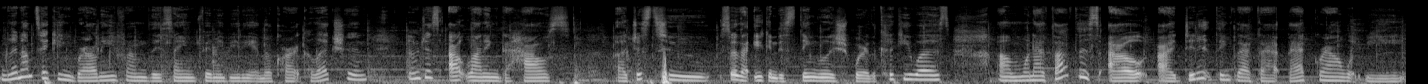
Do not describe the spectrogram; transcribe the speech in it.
Then I'm taking Brownie from the same Femi Beauty in Makartt collection. And I'm just outlining the house uh, just to so that you can distinguish where the cookie was. Um, when I thought this out, I didn't think that that background would be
